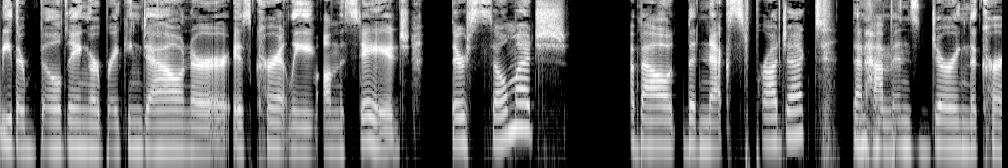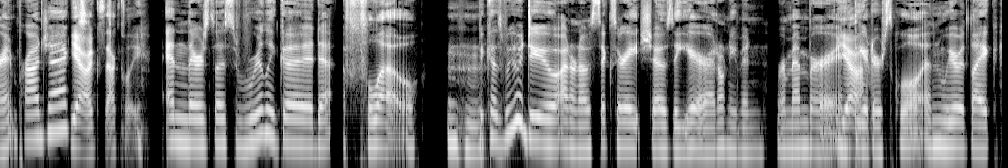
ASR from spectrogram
either building or breaking down or is currently on the stage. There's so much about the next project that mm-hmm. happens during the current project. Yeah, exactly. And there's this really good flow mm-hmm. because we would do, I don't know, six or eight shows a year. I don't even remember in yeah. theater school. And we would like,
